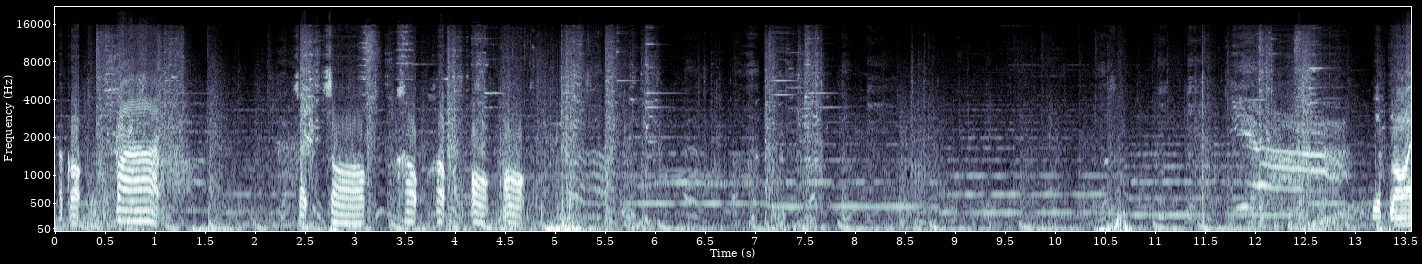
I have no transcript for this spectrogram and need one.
แล้วก็ฟาดใส่ซอกเข้าเข้าออกออก รียบร้อย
